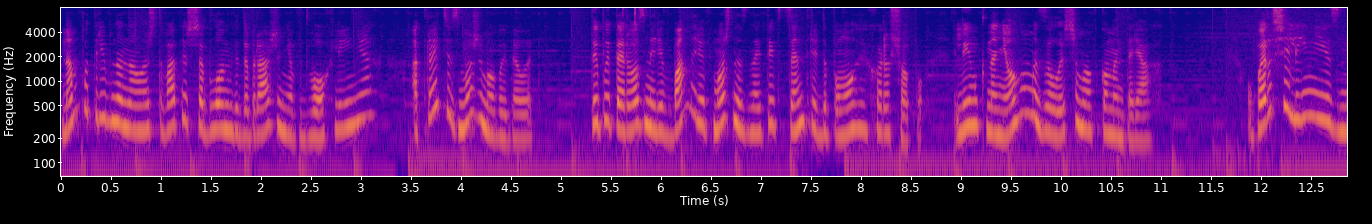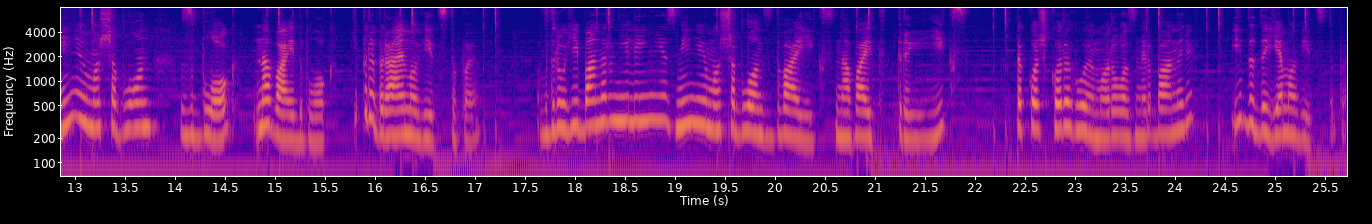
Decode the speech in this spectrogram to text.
Нам потрібно налаштувати шаблон відображення в двох лініях, а третю зможемо видалити. Типи та розмірів банерів можна знайти в центрі допомоги Хорошопу. Лінк на нього ми залишимо в коментарях. У першій лінії змінюємо шаблон з блок на white блок і прибираємо відступи. В другій банерній лінії змінюємо шаблон з 2х на white 3х, також коригуємо розмір банерів і додаємо відступи.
